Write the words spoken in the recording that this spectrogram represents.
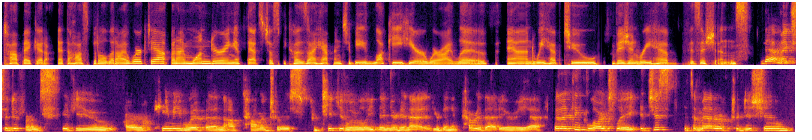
topic at, at the hospital that I worked at, but I'm wondering if that's just because I happen to be lucky here where I live and we have two vision rehab physicians. That makes a difference. If you are teaming with an optometrist, particularly, then you're gonna you're gonna cover that area. But I think largely it just it's a matter of tradition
